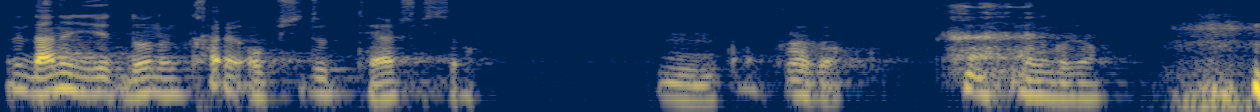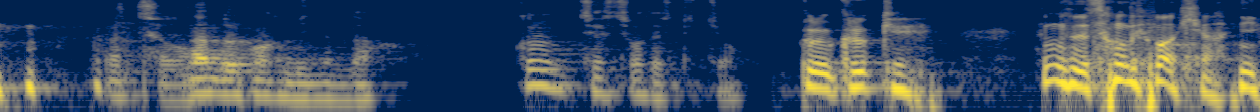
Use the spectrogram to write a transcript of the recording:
근데 나는 이제 너는 칼 없이도 대할 수 있어. 브라더 되는 거죠. 그렇죠. 난 널 그만큼 믿는다. 그런 제스처가 될 수도 있죠. 그 그렇게 했는데 상대방이 아니면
